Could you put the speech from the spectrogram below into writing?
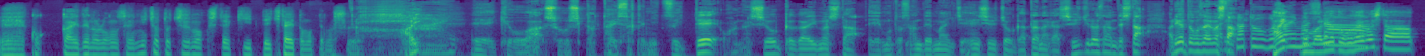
うん、えー、国会での論戦にちょっと注目して聞いていきたいと思ってます。はい、えー、今日は少子化対策についてお話を伺いました。えー、元サンデー毎日編集長片永修一郎さんでした。ありがとうございました。ありがとうございました。はい、どうもありがとうございました。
